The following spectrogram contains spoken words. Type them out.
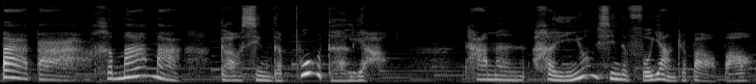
爸爸和妈妈高兴的不得了。他们很用心的抚养着宝宝，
